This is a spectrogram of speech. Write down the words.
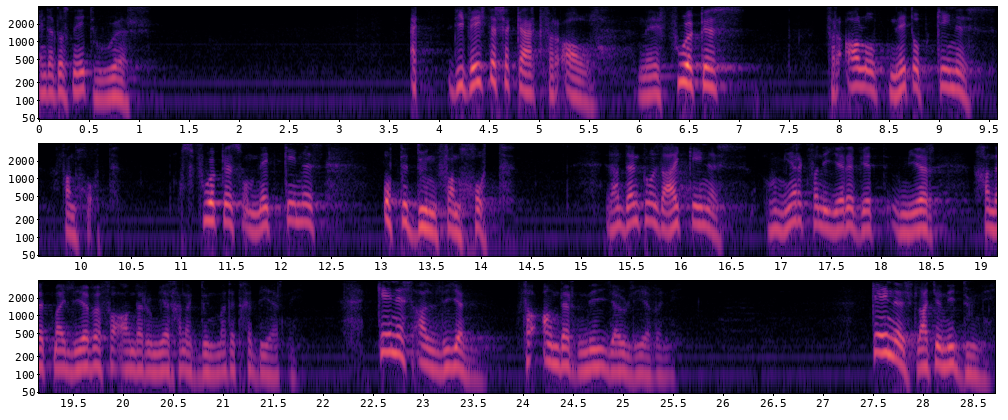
En dat ons net hoor. Ek die westerse kerk veral, nê, nee, fokus veral op net op kennis van God. Ons fokus om net kennis op te doen van God. En dan dink ons daai kennis, hoe meer ek van die Here weet, hoe meer gaan dit my lewe verander, hoe meer gaan ek doen, maar dit gebeur nie. Kennis alleen verander nie jou lewe nie. Kennis laat jou nie doen nie.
